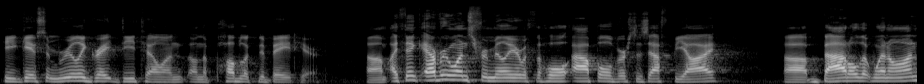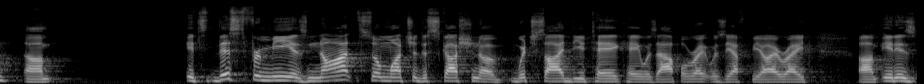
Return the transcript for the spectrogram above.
he gave some really great detail on, on the public debate here. Um, I think everyone's familiar with the whole Apple versus FBI uh, battle that went on. Um, it's, this, for me, is not so much a discussion of which side do you take. Hey, was Apple right? Was the FBI right? Um, it is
